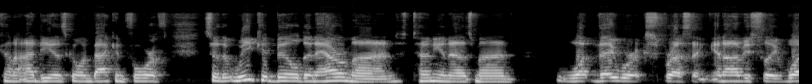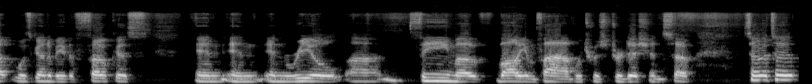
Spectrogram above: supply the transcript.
kind of ideas going back and forth so that we could build in our mind tony and i's mind what they were expressing and obviously what was going to be the focus and and, and real uh, theme of volume five which was tradition so so it's a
